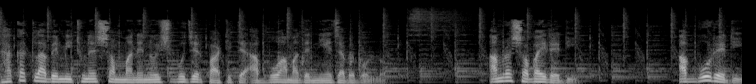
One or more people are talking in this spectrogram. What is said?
ঢাকা ক্লাবে মিঠুনের সম্মানে নৈশভোজের পার্টিতে আব্বু আমাদের নিয়ে যাবে বলল। আমরা সবাই রেডি। আব্বু রেডি।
